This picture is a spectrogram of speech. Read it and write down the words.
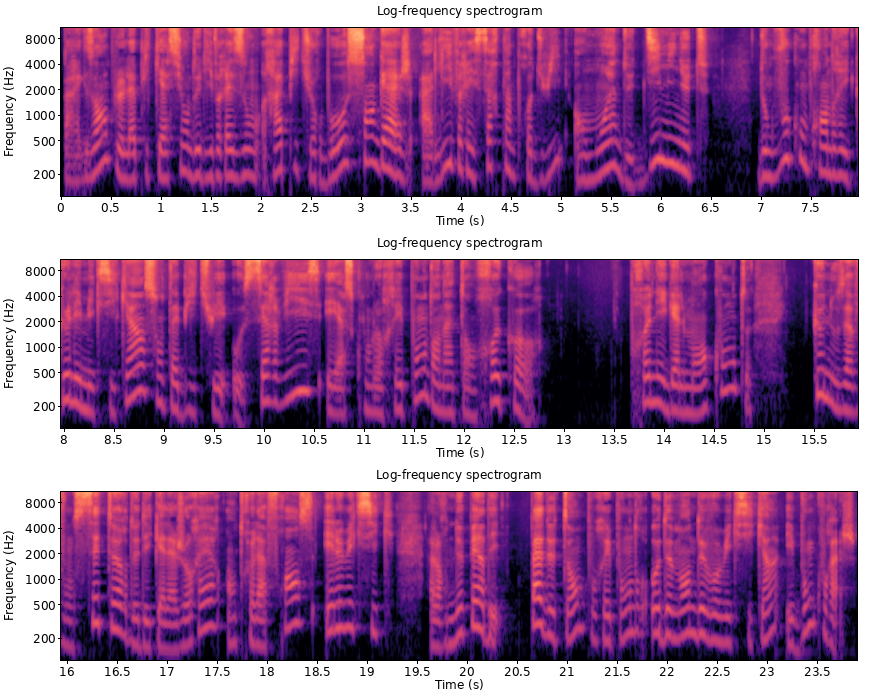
Par exemple, l'application de livraison Turbo s'engage à livrer certains produits en moins de 10 minutes. Donc vous comprendrez que les Mexicains sont habitués au service et à ce qu'on leur réponde en un temps record. Prenez également en compte que nous avons 7 heures de décalage horaire entre la France et le Mexique. Alors ne perdez pas de temps pour répondre aux demandes de vos Mexicains et bon courage.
